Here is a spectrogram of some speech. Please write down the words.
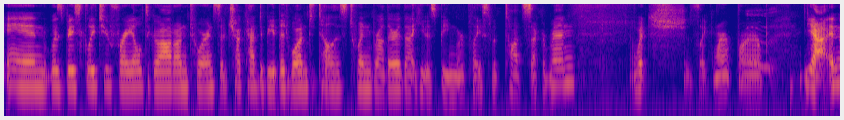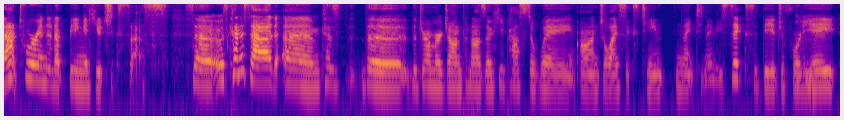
and was basically too frail to go out on tour and so chuck had to be the one to tell his twin brother that he was being replaced with todd sucherman which is like warp, warp. yeah and that tour ended up being a huge success. So it was kind of sad um, because the the drummer john panazzo he passed away on july 16th 1996 at the age of hmm. 48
